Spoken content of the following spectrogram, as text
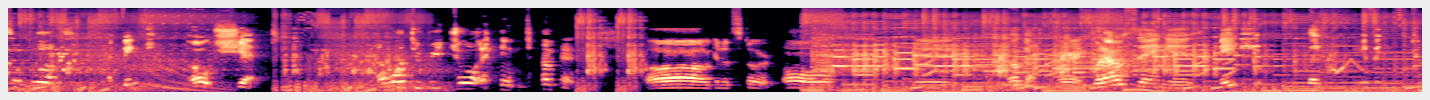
so! I think oh shit. I want to be joined! Oh, we're gonna start. Oh. Yay. Okay, alright. What I was saying is maybe like if it's too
